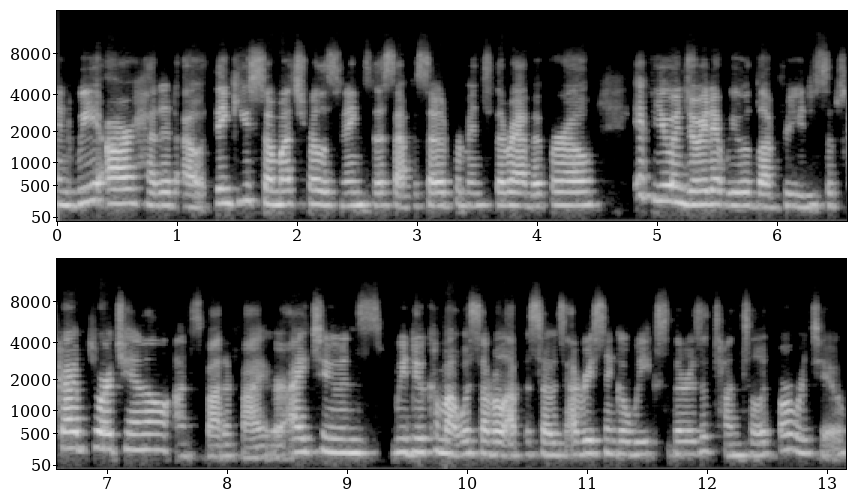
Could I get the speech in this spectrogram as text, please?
And we are headed out. Thank you so much for listening to this episode from into the rabbit burrow. If you enjoyed it we would love for you to subscribe to our channel on spotify or itunes. We do come out with several episodes every single week so there is a ton to look forward to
